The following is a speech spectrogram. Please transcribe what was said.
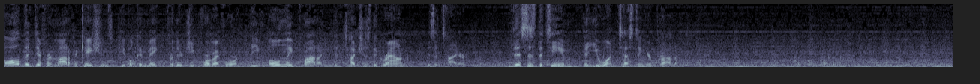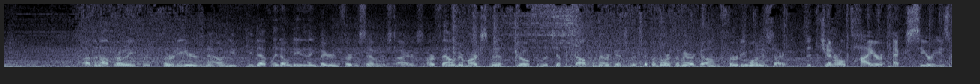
all the different modifications people can make for their Jeep 4x4, the only product that touches the ground is a tire. This is the team that you want testing your product. I've been off-roading for 30 years now, and you, you definitely don't need anything bigger than 37-inch tires. Our founder, Mark Smith, drove from the tip of South America to the tip of North America on 31-inch tires. The General Tire X Series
